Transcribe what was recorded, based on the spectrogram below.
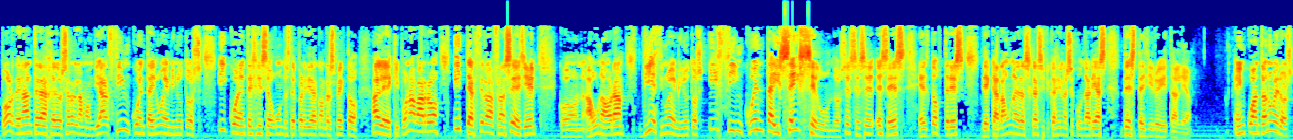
por delante de la G2R la Mundial, 59 minutos y 46 segundos de pérdida con respecto al equipo navarro y tercero la Française con a una hora 19 minutos y 56 segundos. Ese, ese es el top 3 de cada una de las clasificaciones secundarias de este Giro de Italia. En cuanto a números,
